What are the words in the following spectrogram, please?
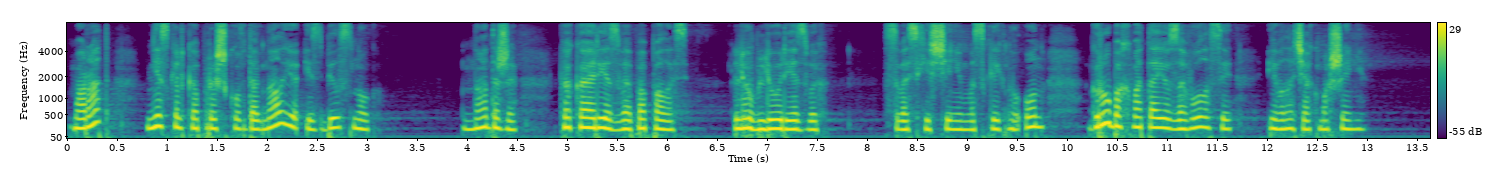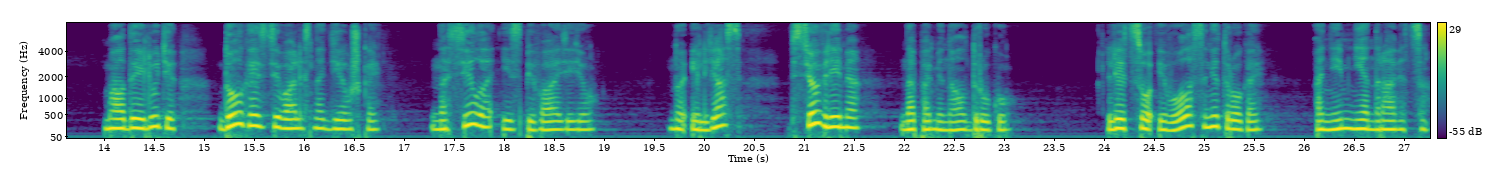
Марат несколько прыжков догнал ее и сбил с ног. «Надо же!» Какая резвая попалась! Люблю резвых!» С восхищением воскликнул он, грубо хватая ее за волосы и волоча к машине. Молодые люди долго издевались над девушкой, насилуя и избивая ее. Но Ильяс все время напоминал другу. «Лицо и волосы не трогай, они мне нравятся».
